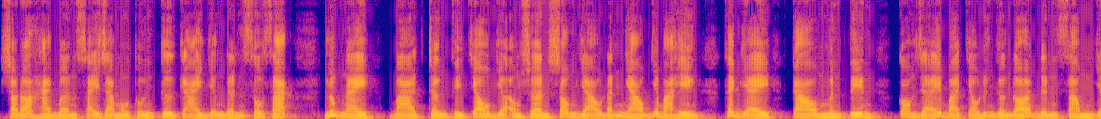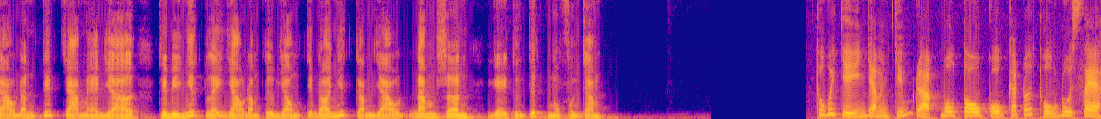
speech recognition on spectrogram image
Sau đó hai bên xảy ra mâu thuẫn cự cãi dẫn đến xô xát. Lúc này, bà Trần Thị Châu vợ ông Sơn xông vào đánh nhau với bà Hiền. Thế vậy, Cao Minh Tin, con rể bà Châu đứng gần đó định xông vào đánh tiếp cha mẹ vợ thì bị Nhất lấy dao đâm tử vong. Tiếp đó Nhất cầm dao đâm Sơn gây thương tích 1%. Thưa quý vị, nhằm chiếm đoạt mô tô của các đối thủ đua xe,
